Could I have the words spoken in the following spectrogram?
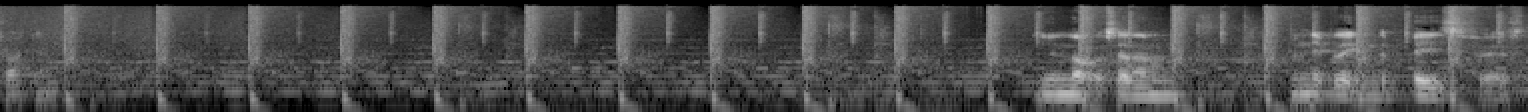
trucking. You'll notice that I'm manipulating the bass first.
